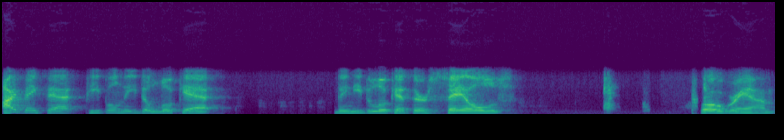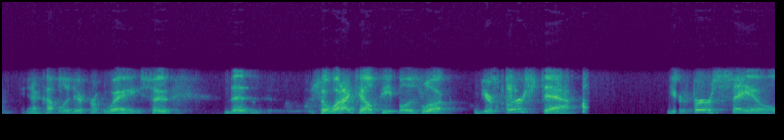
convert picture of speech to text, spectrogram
I think that people need to look at they need to look at their sales program in a couple of different ways. So the so what I tell people is look, your first step, your first sale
